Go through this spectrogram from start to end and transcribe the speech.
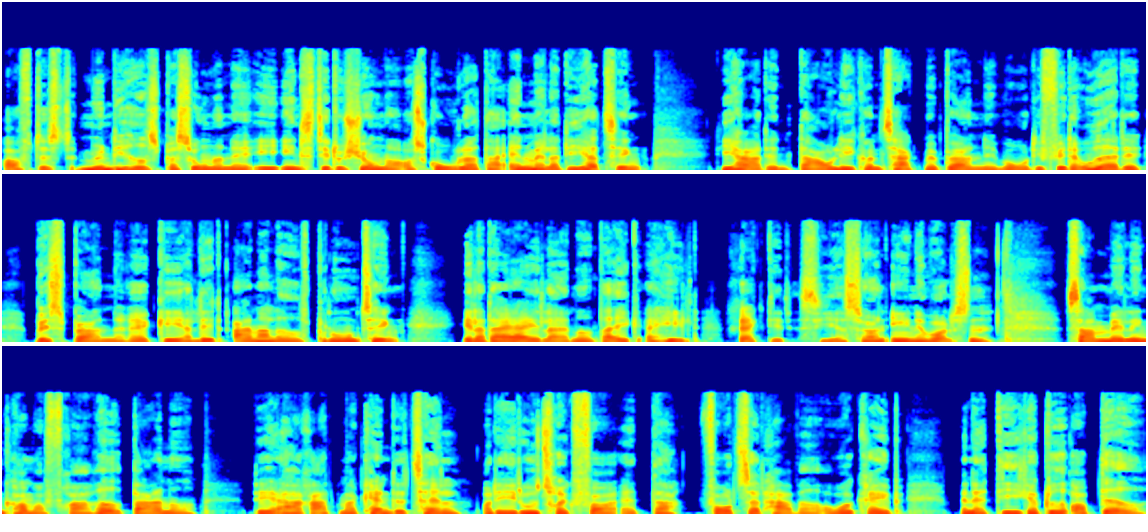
oftest myndighedspersonerne i institutioner og skoler, der anmelder de her ting. De har den daglige kontakt med børnene, hvor de finder ud af det, hvis børnene reagerer lidt anderledes på nogle ting, eller der er et eller andet, der ikke er helt rigtigt, siger Søren Enevoldsen. Samme melding kommer fra Red Barnet. Det er ret markante tal, og det er et udtryk for, at der fortsat har været overgreb, men at de ikke er blevet opdaget,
